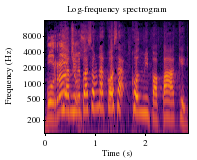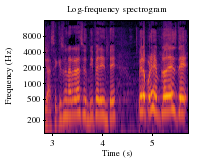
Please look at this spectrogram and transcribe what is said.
¡Borrachos! Y a mí me pasa una cosa con mi papá, que ya sé que es una relación diferente, pero por ejemplo, desde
